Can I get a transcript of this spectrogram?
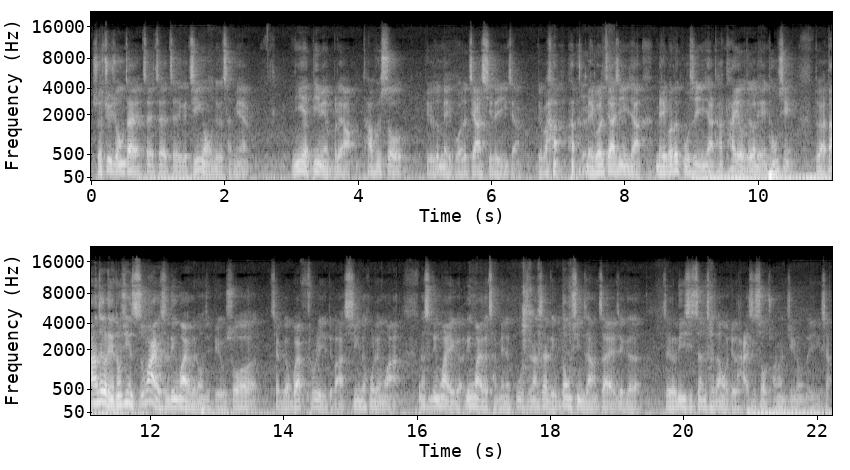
所以最终在在在在一个金融这个层面，你也避免不了它会受，比如说美国的加息的影响，对吧？美国的加息影响，美国的股市影响，它它有这个连通性，对吧？当然这个连通性之外是另外一个东西，比如说这个 Web Three，对吧？新的互联网，那是另外一个另外一个层面的故事，但是在流动性上，在这个。这个利息政策上，我觉得还是受传统金融的影响。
